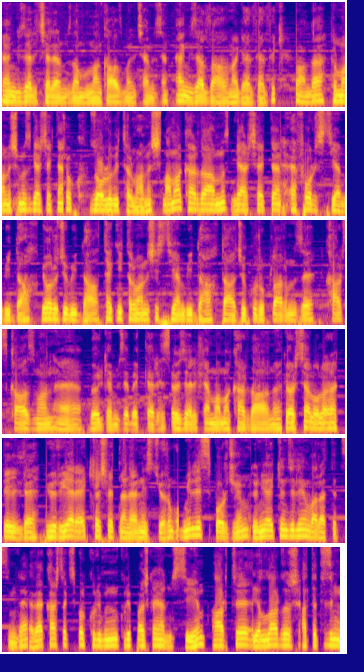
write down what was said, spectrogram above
en güzel ilçelerimizden bulunan Kağızman ilçemizin en güzel dağına geldik. Şu anda tırmanışımız gerçekten çok zorlu bir tırmanış. Mamakar Dağımız gerçekten efor isteyen bir dağ, yorucu bir dağ, teknik tırmanış isteyen bir dağ. Dağcı gruplarımızı Kars, Kağızman e, bölgemize bekleriz. Özellikle Mamakar Dağı'nı görsel olarak değil de yürüyerek keşfetmelerini istiyorum. Milli sporcuyum. Dünya ikinciliğim var atletizmde ve Kars'taki Spor Kulübü'nün kulüp başkan yardımcısıyım. Artı yıllardır atletizmle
